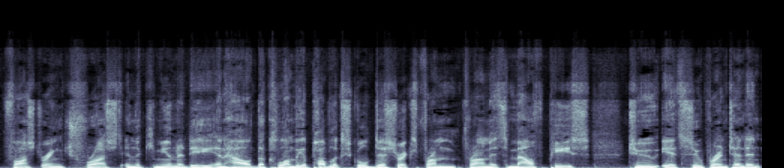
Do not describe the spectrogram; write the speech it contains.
fostering trust in the community and how the Columbia Public School Districts, from, from its mouthpiece to its superintendent,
